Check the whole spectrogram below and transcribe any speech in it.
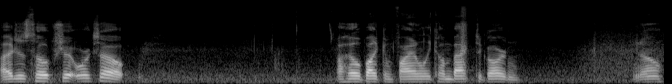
I just hope shit works out. I hope I can finally come back to Garden. You know?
